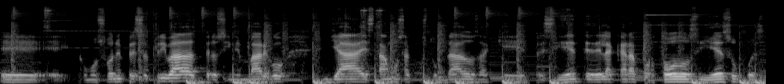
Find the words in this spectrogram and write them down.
eh, como son empresas privadas, pero sin embargo ya estamos acostumbrados a que el presidente dé la cara por todos y eso pues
